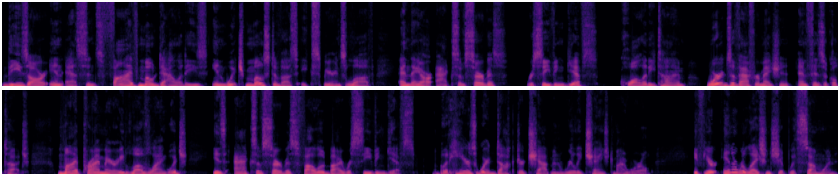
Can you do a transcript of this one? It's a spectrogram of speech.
These are, in essence, five modalities in which most of us experience love, and they are acts of service, receiving gifts, quality time, words of affirmation, and physical touch. My primary love language is acts of service followed by receiving gifts. But here's where Dr. Chapman really changed my world. If you're in a relationship with someone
